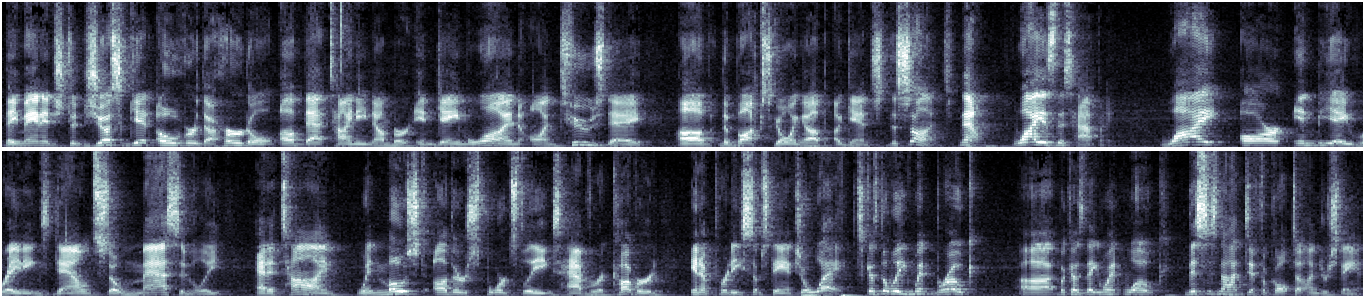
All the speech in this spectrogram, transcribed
They managed to just get over the hurdle of that tiny number in Game 1 on Tuesday of the Bucks going up against the Suns. Now, why is this happening? Why are NBA ratings down so massively at a time when most other sports leagues have recovered in a pretty substantial way. It's because the league went broke, uh, because they went woke. This is not difficult to understand.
